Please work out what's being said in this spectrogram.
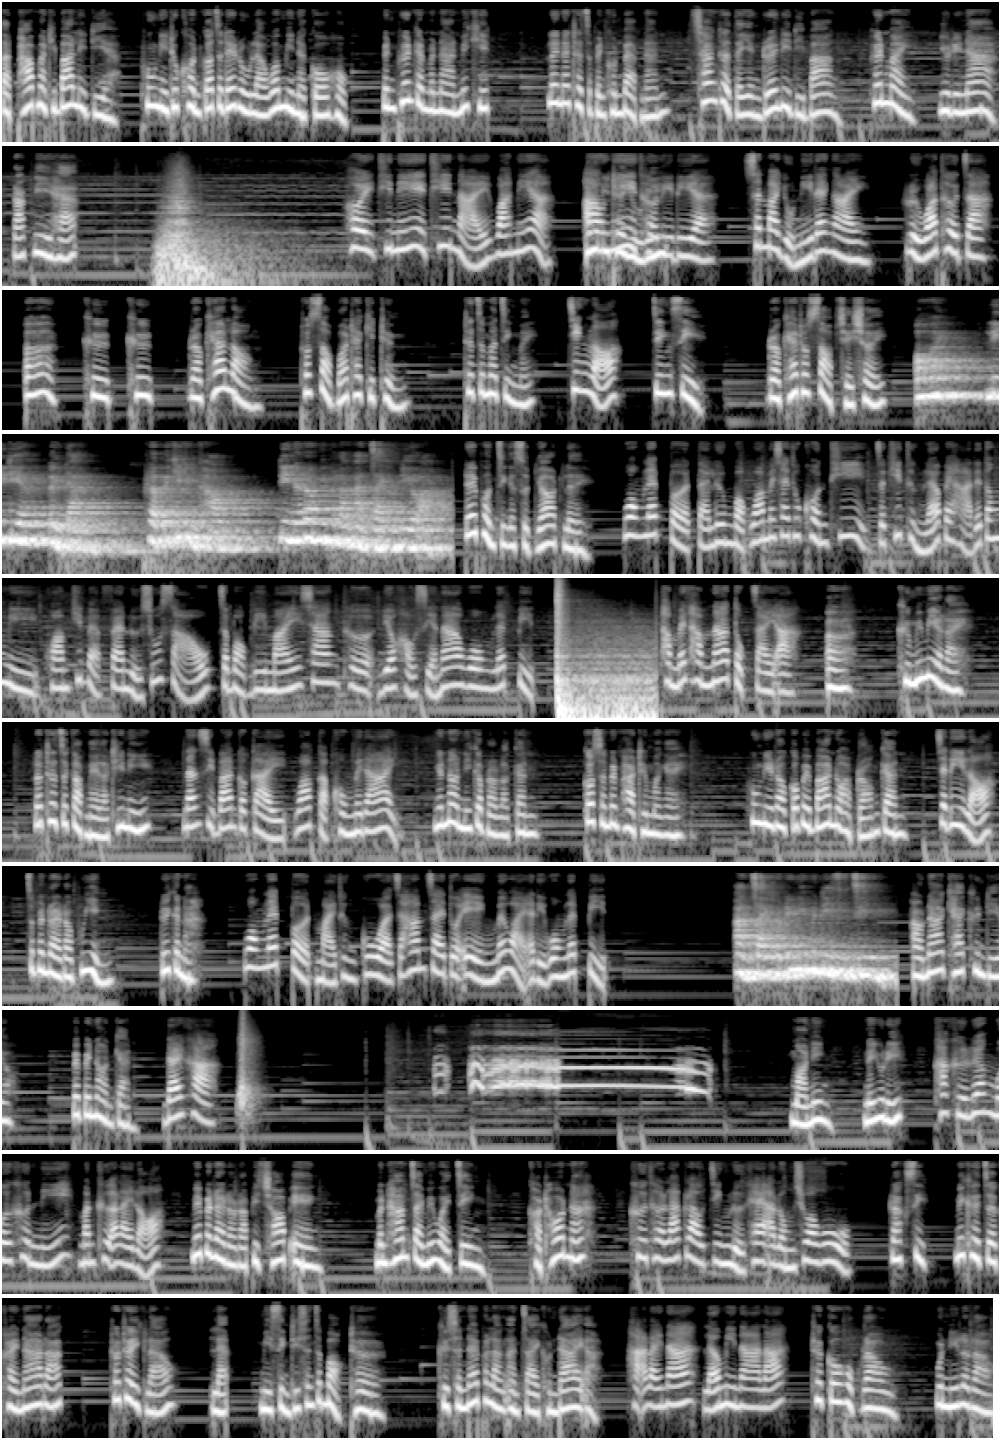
ตัดภาพมาที่บ้านลีเดีย พรุ่งนี้ทุกคนก็จะได้รู้แล้วว่ามีนาโกหก เป็นเพื่อนกันมานานไม่คิด เลยนะเธอจะเป็นคนแบบนั้น ช่างเถอะแต่ยังเรื่องดีๆบ้าง เพื่อนใหม่ ยูรินารักดีแฮะ เฮ้ยที่นี่ที่ไหนวะเนี่ยอ้าเอาวนี่เธอนี่อยู่เธอนี่ลีเดีย ฉันมาอยู่นี้ได้ไง หรือว่าเธอจะ เออ คือ คือ เราแค่ลอง ทดสอบว่าถ้าคิดถึง เธอจะมาจริงไหม จริงเหรอ จริงสิ เราแค่ทดสอบเฉยๆโอ้ยลีเดียเอ่ยดันเผลอไปคิดถึงเขา ดีนะเรามีพลังอ่านใจคนเดียวอะได้ผลจริงอะสุดยอดเลย วงเล็บเปิดแต่ลืมบอกว่าไม่ใช่ทุกคนที่จะคิดถึงแล้วไปหาได้ต้องมี ความคิดแบบแฟนหรือชู้สาว จะบอกดีไหมช่างเธอะเดี๋ยวเขาเสียหน้าวงเล็บปิด ทำไม่ทำหน้าตกใจอะเออ คือไม่มีอะไร แล้วเธอจะกลับไงล่ะที่นี้ นั่นสิบ้านก็ไก่ว่ากลับคงไม่ได้ งั้นนอนนี้กับเราละกัน ก็ฉันเป็นพาเธอมาไง พรุ่งนี้เราก็ไปบ้านโนอาพร้อมกัน จะดีเหรอ จะเป็นไรเราผู้หญิง ด้วยกันนะ วงเล็บเปิดหมายถึงกลัวจะห้ามใจตัวเองไม่ไหวอดีวงเล็บปิด อ่านใจคนได้นี้มันดีจริง ๆ เอาหน้าแค่คืนเดียว ไปไปนอนกัน ได้ค่ะ มอร์นิ่งนายุริค่ะคือเรื่องมื้อคืนนี้มันคืออะไรเหรอ ไม่เป็นไรเรารับผิดชอบเอง มันห้ามใจไม่ไหวจริง ขอโทษนะ คือเธอรักเราจริงหรือแค่อารมณ์ชั่ววูบรักสิ ไม่เคยเจอใครน่ารัก เท่าเธออีกแล้ว และมีสิ่งที่ฉันจะบอกเธอ คือฉันได้พลังอ่านใจคนได้อะหาอะไรนะ แล้วมีนาละ เธอโกหกเรา วันนี้ละเรา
